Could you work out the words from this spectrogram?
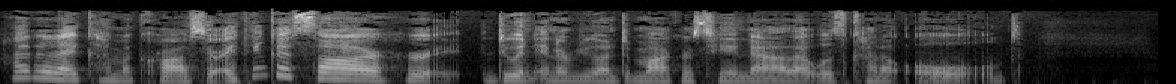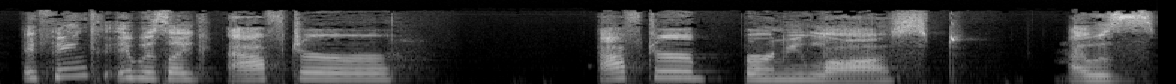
how did I come across her? I think I saw her do an interview on Democracy Now that was kind of old. I think it was like after after Bernie lost, I was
